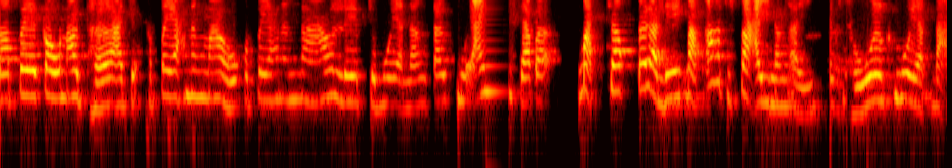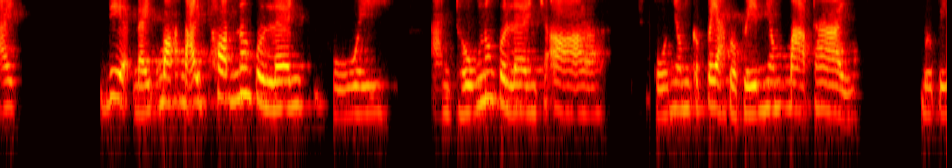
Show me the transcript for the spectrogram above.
ដល់ពេលកូនឲ្យប្រើអាកាពះហ្នឹងមករូបកាពះហ្នឹងមកលេបជាមួយអាហ្នឹងទៅក្មួយឯងស្រាប់បាត់ចុកទៅអាលេងបាត់អស់តសៃហ្នឹងអីស្រួលក្មួយអត់ដែកនេះដៃបោះដៃផុនហ្នឹងក៏លែងព្រួយអានធុងហ្នឹងក៏លែងឆ្អល់ ព្រោះខ្ញុំកាពះប្រវីនខ្ញុំបាត់ហើយបើពី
